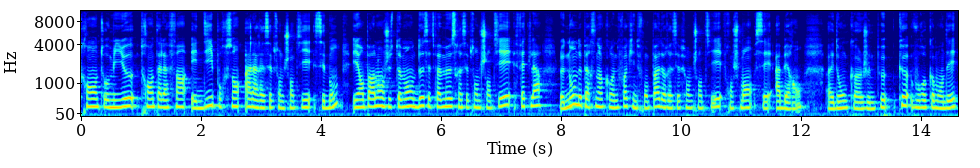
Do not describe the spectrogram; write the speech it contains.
30 au milieu, 30 à la fin et 10% à la réception de chantier, c'est bon. Et en parlant justement de cette fameuse réception de chantier, faites-la. Le nombre de personnes, encore une fois, qui ne font pas de réception de chantier, franchement, c'est aberrant. Et donc, euh, je ne peux que vous recommander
